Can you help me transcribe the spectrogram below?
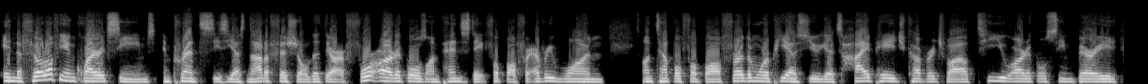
in the Philadelphia Inquirer, it seems, in parentheses, yes, not official, that there are four articles on Penn State football for every one on Temple football. Furthermore, PSU gets high page coverage while TU articles seem buried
